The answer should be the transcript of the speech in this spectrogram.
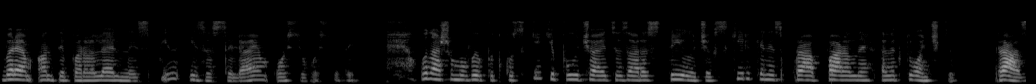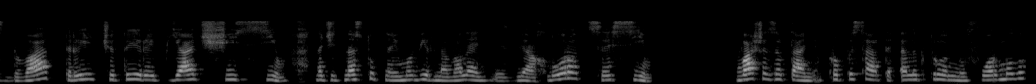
Беремо антипаралельний спін і заселяємо ось його сюди. У нашому випадку, скільки виходить зараз стрілочок, скільки неспаральних електрончиків? Раз, два, три, чотири, п'ять, шість, сім. Значить, наступна ймовірна валентність для хлору це 7. Ваше завдання прописати електронну формулу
